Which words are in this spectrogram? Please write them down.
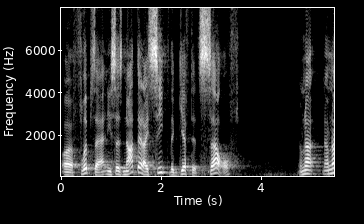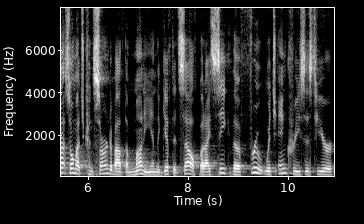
uh, flips that and he says, Not that I seek the gift itself I'm not, I'm not so much concerned about the money and the gift itself, but I seek the fruit which increases to your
